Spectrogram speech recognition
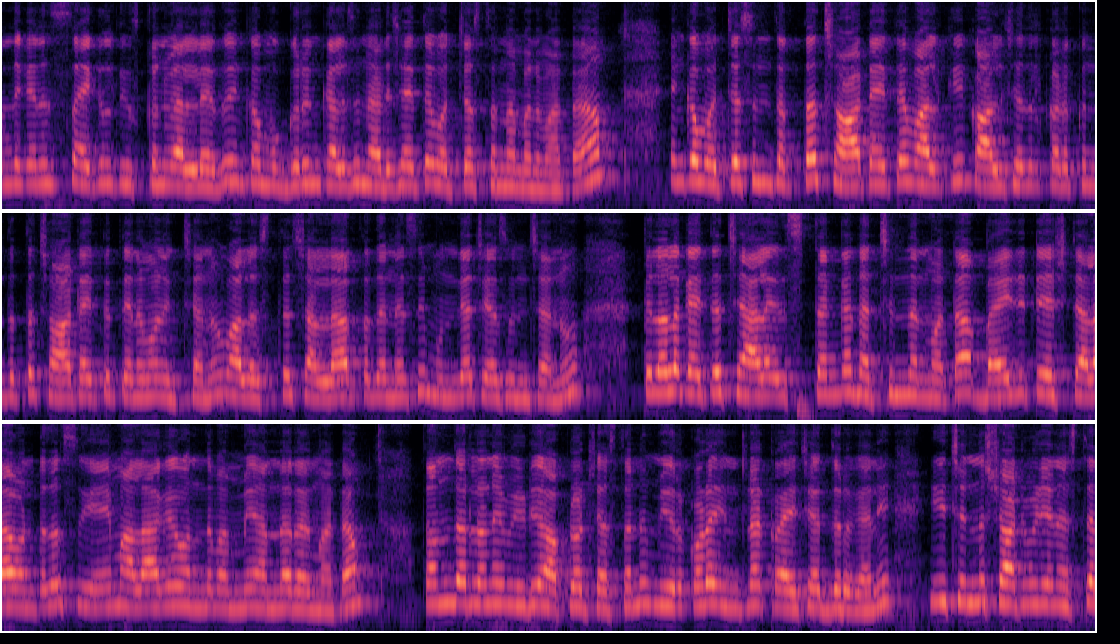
అందుకనేసి సైకిల్ తీసుకుని వెళ్ళలేదు. ఇంకా ముగ్గురం కలిసి నడిచి అయితే వచ్చేస్తున్నాం అనమాట ఇంకా వచ్చేసిన తర్వాత చాట్ అయితే వాళ్ళకి కాలు చేతులు కడుక్కున్న తర్వాత చాట్ అయితే తినమని ఇచ్చాను. వాళ్ళు వస్తే చల్లారుతుంది అనేసి ముందే చేసి ఉంచాను. పిల్లలకైతే చాలా ఇష్టంగా నచ్చిందనమాట బయట టేస్ట్ ఎలా ఉంటుందో సేమ్ అలాగే ఉంది మమ్మీ అన్నారనమాట తొందరలోనే వీడియో అప్లోడ్ చేస్తాను. మీరు కూడా ఇంట్లో ట్రై చేద్దరు కానీ ఈ చిన్న షార్ట్ వీడియో నచ్చితే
